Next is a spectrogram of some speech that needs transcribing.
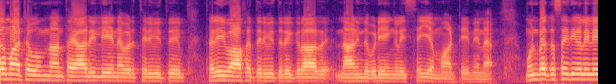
ஏமாற்றவும் நான் தயாரில்லை என அவர் தெரிவித்து தெளிவாக தெரிவித்திருக்கிறார். நான் இந்த விடயங்களை செய்ய மாட்டேன் என. முன்பக்க செய்திகளிலே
